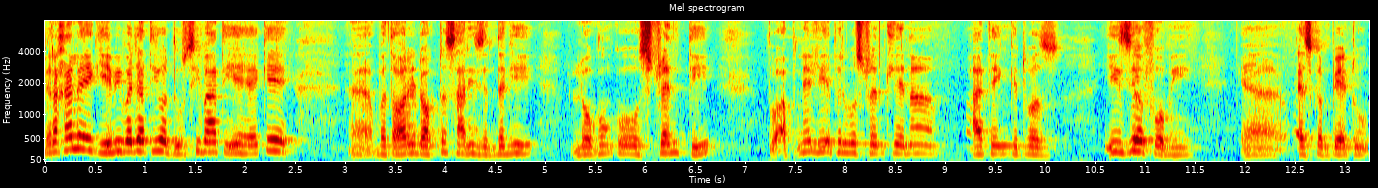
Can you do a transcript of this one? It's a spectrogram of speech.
मेरा ख्याल है एक ये भी वजह थी और दूसरी बात ये है कि बतौर डॉक्टर सारी ज़िंदगी लोगों को स्ट्रेंथ थी तो अपने लिए फिर वो स्ट्रेंथ लेना I think it was easier for me as compared to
